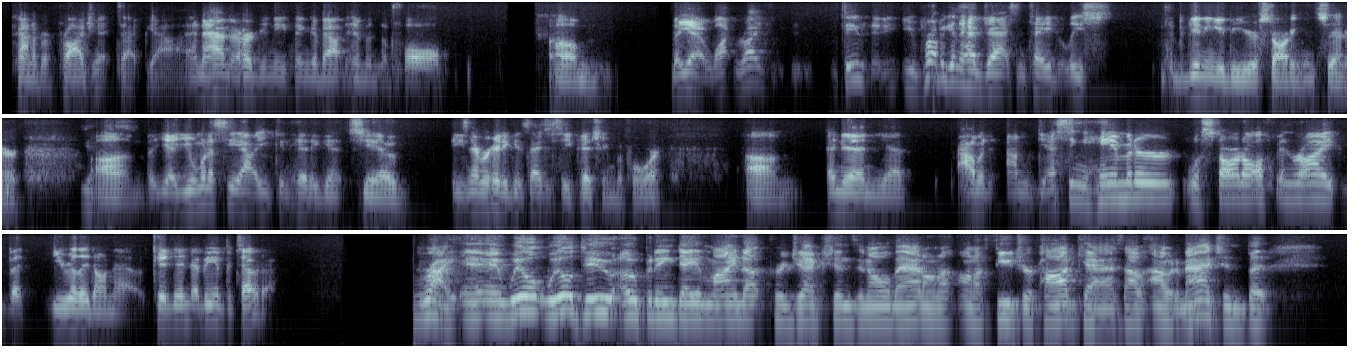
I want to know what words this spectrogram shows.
kind of a project type guy, and I haven't heard anything about him in the fall. Um, but yeah, right. See, you're probably going to have Jackson Tate at least at the beginning of the year starting in center. Yes. Um, but yeah, you want to see how he can hit against. You know, he's never hit against SEC pitching before. Um, and then yeah, I would. I'm guessing Hamiter will start off in right, but you really don't know. Could end up being Pitoda. Right, and we'll we'll do opening day lineup projections and all that on a on a future podcast. I, I would imagine, but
